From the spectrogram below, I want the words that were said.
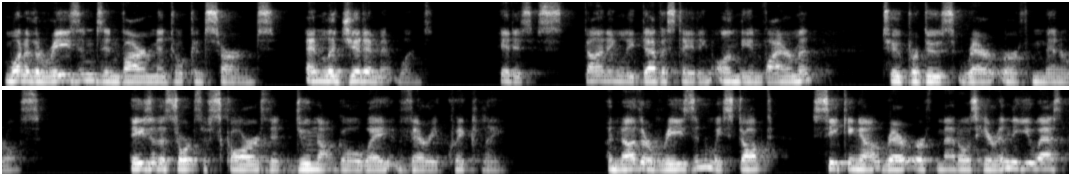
One of the reasons environmental concerns and legitimate ones. It is stunningly devastating on the environment to produce rare earth minerals. These are the sorts of scars that do not go away very quickly. Another reason we stopped seeking out rare earth metals here in the US,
